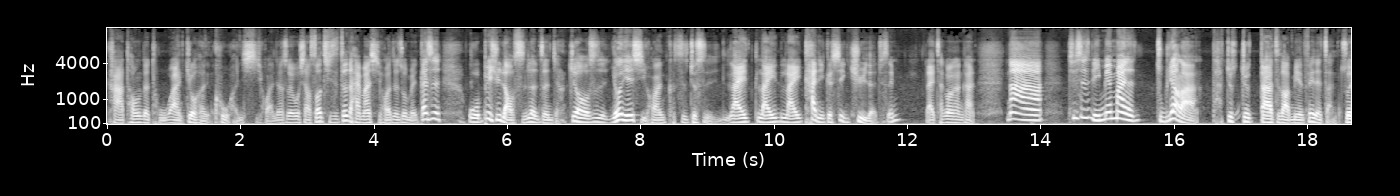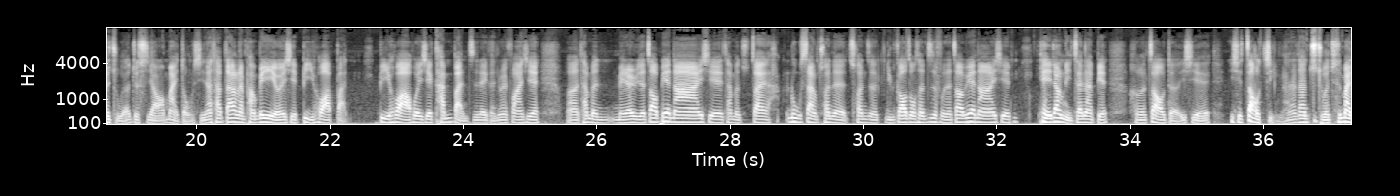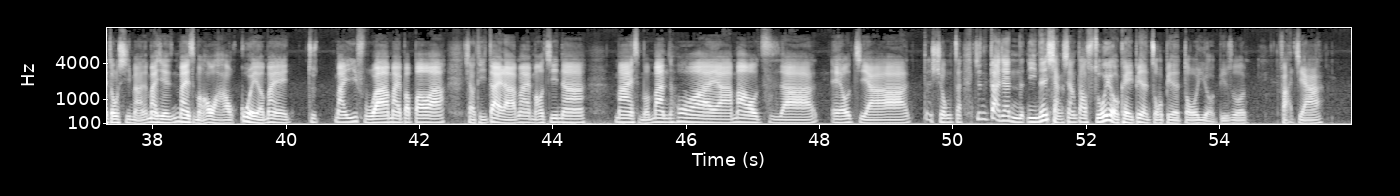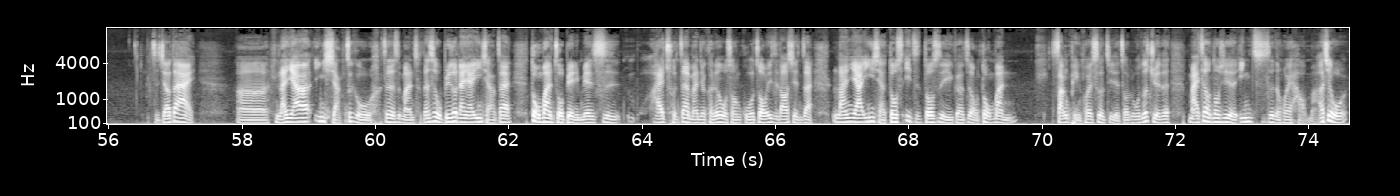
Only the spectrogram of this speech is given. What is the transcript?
卡通的图案就很酷，很喜欢这样。所以我小时候其实真的还蛮喜欢珍珠美，但是我必须老实认真讲，就是有点喜欢，可是就是来 来来看一个兴趣的，就是诶，来参观看看。那其实里面卖的主要啦，它就就大家知道，免费的展最主要就是要卖东西。那它当然旁边也有一些壁画板。壁画或一些看板之类，可能就会放一些，呃，他们美人鱼的照片啊，一些他们在路上穿着穿着女高中生制服的照片啊，一些可以让你在那边合照的一些一些造景啊。那当然最主要就是卖东西嘛，卖些卖什么？哇，好贵哦，卖就卖衣服啊，卖包包啊，小提袋啦，卖毛巾啊，卖什么漫画呀、帽子啊。L 夹的胸罩，就是大家能你能想象到所有可以变成周边的都有，比如说发夹、纸胶带、呃蓝牙音响，这个我真的是蛮扯。但是我比如说蓝牙音响在动漫周边里面是还存在蛮久，可能我从国中一直到现在，蓝牙音响都是一直都是一个这种动漫商品会设计的周边，我都觉得买这种东西的音质真的会好吗？而且我，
